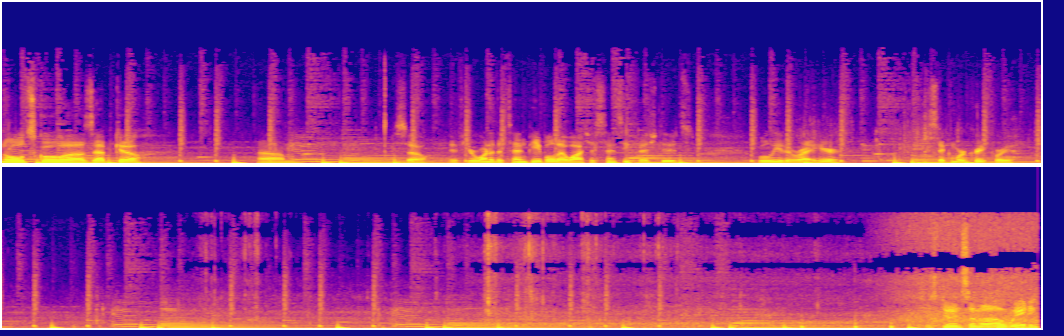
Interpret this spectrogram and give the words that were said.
an old school uh, Zebco. Um, so if you're one of the 10 people that watches Cincy Fish Dudes, we'll leave it right here in Sycamore Creek for you. Doing some uh, wading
